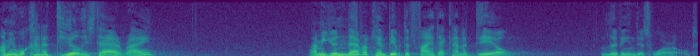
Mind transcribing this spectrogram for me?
I mean, what kind of deal is that, right? I mean, you never can be able to find that kind of deal living in this world.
